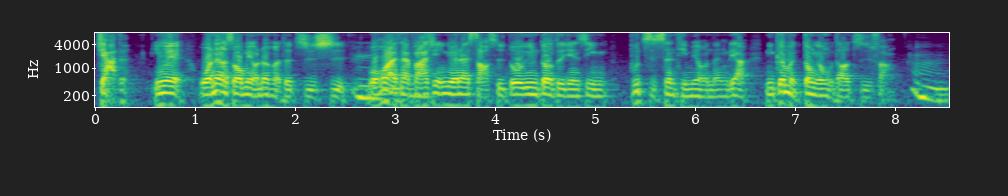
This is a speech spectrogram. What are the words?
假的，因为我那个时候没有任何的知识。我后来才发现，原来少吃多运动这件事情，不止身体没有能量，你根本动用不到脂肪，嗯，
